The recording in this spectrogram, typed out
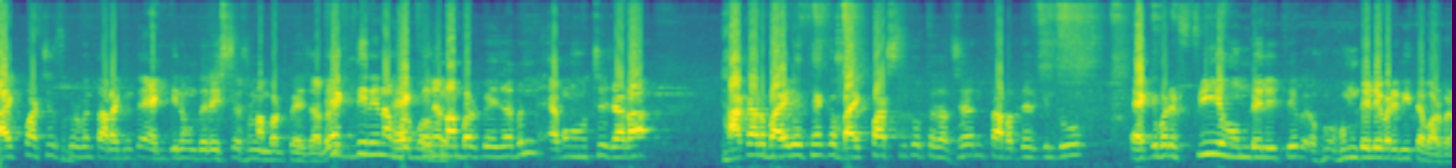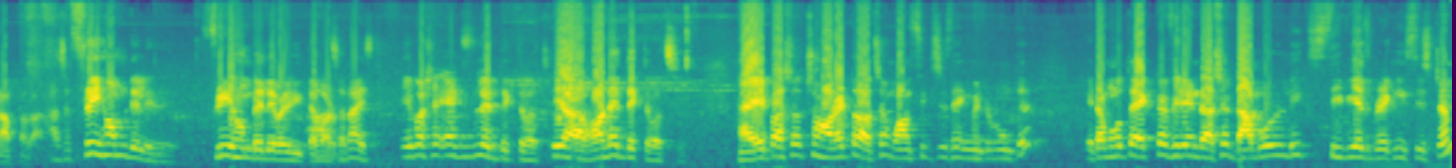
বাইক পারচেস করবেন তারা কিন্তু একদিনের মধ্যে রেজিস্ট্রেশন নাম্বার পেয়ে যাবেন। একদিনে পাওয়া একদিনে নাম্বার পেয়ে যাবেন এবং হচ্ছে যারা ঢাকার বাইরে থেকে বাইক পারচেস করতে যাচ্ছেন তাদের কিন্তু একেবারে free home delivery home delivery নিতে পারবেন আপনারা। আচ্ছা free home delivery free home delivery নিতে আচ্ছা পারবেন। নাইস এই পাশে এক্স ব্লেড দেখতে পাচ্ছি। হর্নেট দেখতে পাচ্ছি। হ্যাঁ এই পাশে হচ্ছে হনেটটা আছে ওয়ান সিক্সটি সেগমেন্টের মধ্যে। এটা মূলত একটা ভেরিয়েন্ট আছে ডাবল লিক সিবিএস ব্রেকিং সিস্টেম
